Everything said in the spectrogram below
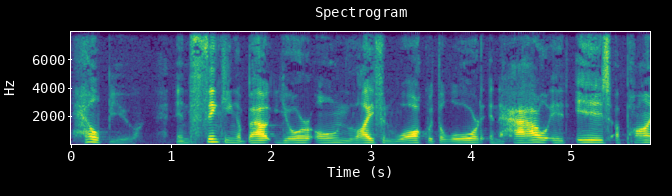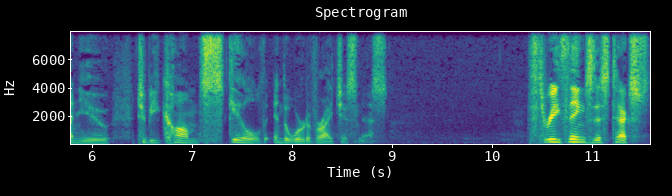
help you in thinking about your own life and walk with the Lord and how it is upon you to become skilled in the word of righteousness. Three things this text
